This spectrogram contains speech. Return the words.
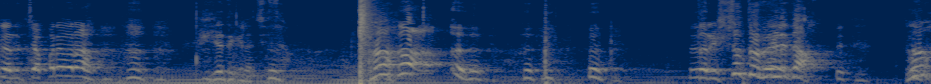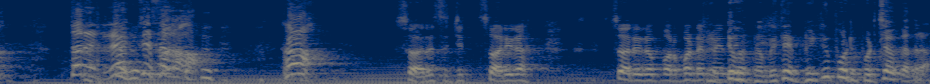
నన్ను చెప్పనివరా ఎందుకు ఇలా చేశావు తన ఇష్టంతో వెళ్ళేదా? తన రేప్ చేశారా? సారీ సుజిత్ సారీరా సారీరా పొరపాటు నమ్మితే వెన్నుపోటు పొడిచావు కదరా.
